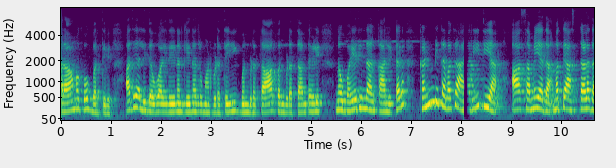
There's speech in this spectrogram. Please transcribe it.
ಆರಾಮಾಗಿ ಹೋಗಿ ಬರ್ತೀವಿ. ಅದೇ ಅಲ್ಲಿ ದೆವ್ವ ಇದೆ ನನಗೇನಾದರೂ ಮಾಡಿಬಿಡತ್ತೆ, ಈಗ ಬಂದ್ಬಿಡತ್ತಾ, ಆಗ ಬಂದ್ಬಿಡತ್ತಾ ಅಂತ ಹೇಳಿ ನಾವು ಭಯದಿಂದ ಅಲ್ಲಿ ಕಾಲಿಟ್ಟಾಗ ಖಂಡಿತವಾಗಿ ಆ ರೀತಿಯ, ಆ ಸಮಯದ ಮತ್ತು ಆ ಸ್ಥಳದ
